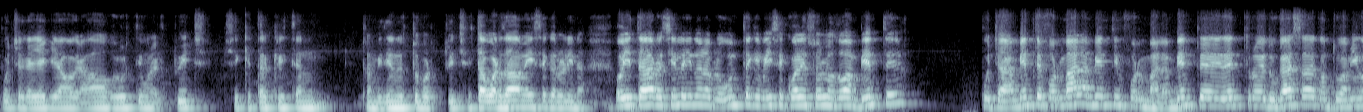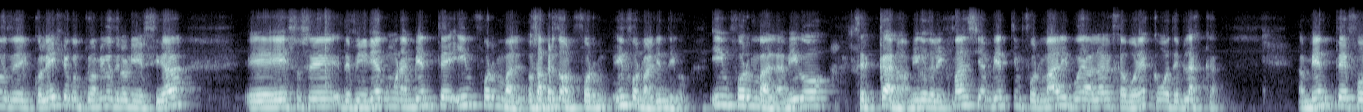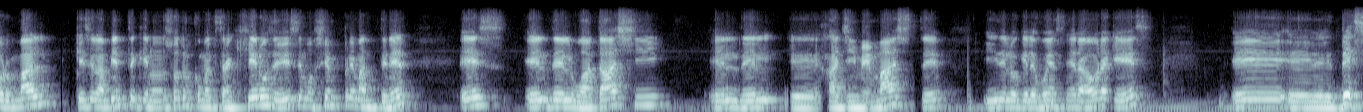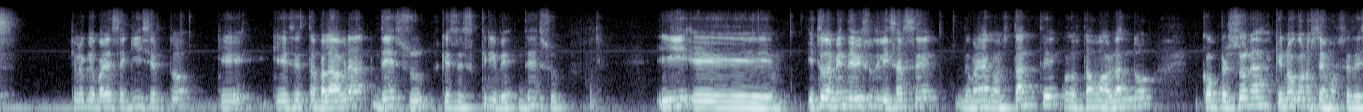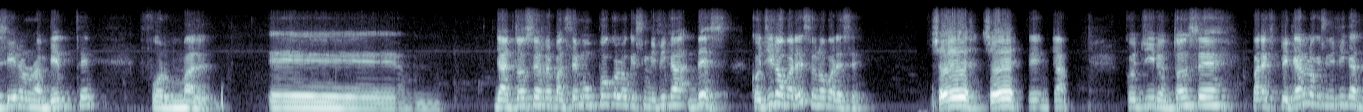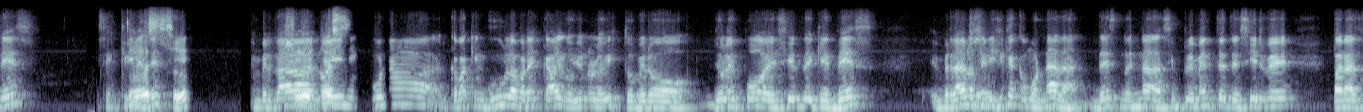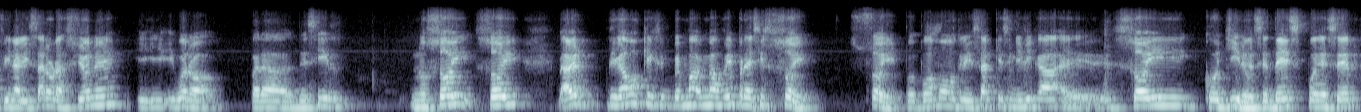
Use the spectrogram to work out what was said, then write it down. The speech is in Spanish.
pucha, que haya quedado grabado por último en el Twitch. Si es que está el Cristian transmitiendo esto por Twitch. Está guardada, me dice Carolina. Oye, estaba recién leyendo una pregunta que me dice cuáles son los dos ambientes. Pucha, ambiente formal, ambiente informal. Ambiente dentro de tu casa, con tus amigos del colegio, con tus amigos de la universidad. Eh, eso se definiría como un ambiente informal. O sea, perdón, informal, bien digo. Informal, amigos cercanos, amigos de la infancia, ambiente informal y puedes hablar el japonés como te plazca. Ambiente formal, que es el ambiente que nosotros como extranjeros debiésemos siempre mantener, es el del watashi, el del eh, hajimemashite y de lo que les voy a enseñar ahora, que es eh, eh, des, que es lo que aparece aquí, ¿cierto? Que, es esta palabra desu, que se escribe desu. Y esto también debe utilizarse de manera constante cuando estamos hablando con personas que no conocemos, es decir, en un ambiente formal. ya, entonces repasemos un poco lo que significa des. ¿Kojiro aparece o no aparece? Sí, sí. ya. Kojiro, entonces, para explicar lo que significa des, se escribe des. Sí. En verdad no hay ninguna, capaz que en Google aparezca algo, yo no lo he visto, pero yo les puedo decir de que des, en verdad no significa como nada, des no es nada, simplemente te sirve para finalizar oraciones y, bueno, para decir no soy, soy, a ver, digamos que es más bien para decir soy, soy. Podemos utilizar qué significa eh, soy Kojiro. Ese des puede ser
